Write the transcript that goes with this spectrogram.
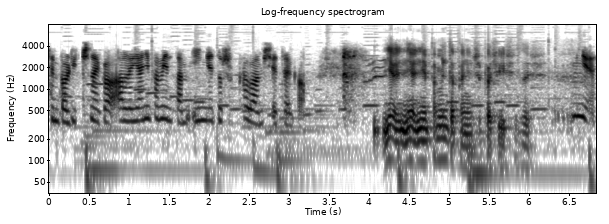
symbolicznego, ale ja nie pamiętam i nie doszukałam się tego. Nie, nie, nie pamięta pani, czy płaciliście coś. Nie,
